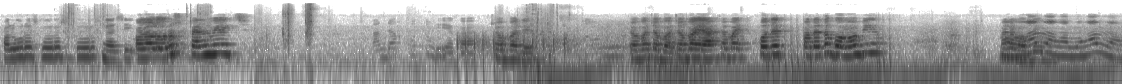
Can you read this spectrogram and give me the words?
Kalau lurus lurus lurus nggak sih? Kalau lurus sandwich. Iya kak. Coba deh. Coba coba coba ya, coba. Potet potato bawa mobil. Mana mobil? ngomong ngomong ngomong.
